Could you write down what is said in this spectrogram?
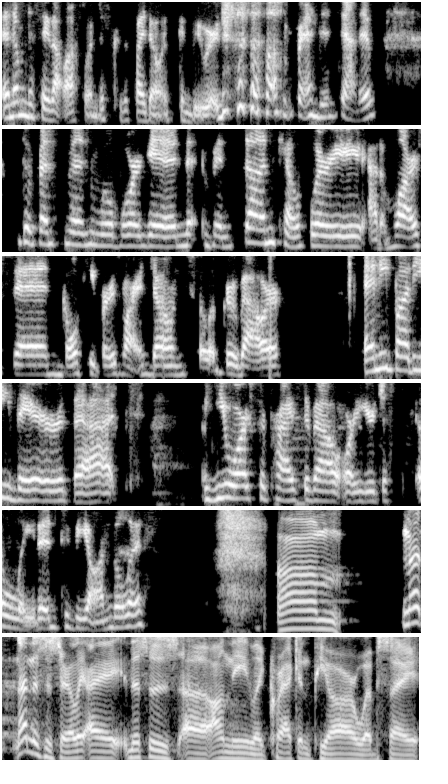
and I'm going to say that last one just because if I don't, it's going to be weird. Brandon Tanev defensemen Will Borgen, Vince Dunn, Cale Fleury, Adam Larsson, goalkeepers Martin Jones, Philipp Grubauer. Anybody there that you are surprised about or you're just elated to be on the list? Um not not necessarily. I this is uh, on the like Kraken PR website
